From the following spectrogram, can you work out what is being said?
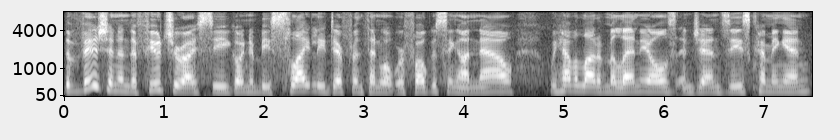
The vision in the future I see going to be slightly different than what we're focusing on now. We have a lot of millennials and Gen Zs coming in,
